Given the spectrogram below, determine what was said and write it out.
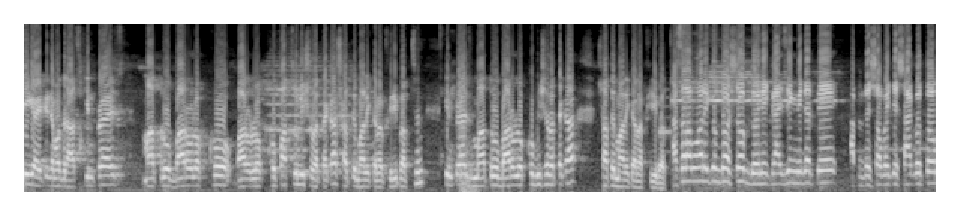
এই গাড়িটির আমাদের আস্কিন প্রাইস মাত্র বারো লক্ষ বারো লক্ষ পাঁচচল্লিশ হাজার টাকা সাথে মালিকানা ফ্রি পাচ্ছেন। আস্কিন প্রাইস মাত্র বারো লক্ষ বিশ হাজার টাকা সাথে মালিকানা ফ্রি পাচ্ছেন। আসসালামু আলাইকুম দর্শক দৈনিক রাইজিং মিডিয়াতে আপনাদের সবাইকে স্বাগতম।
